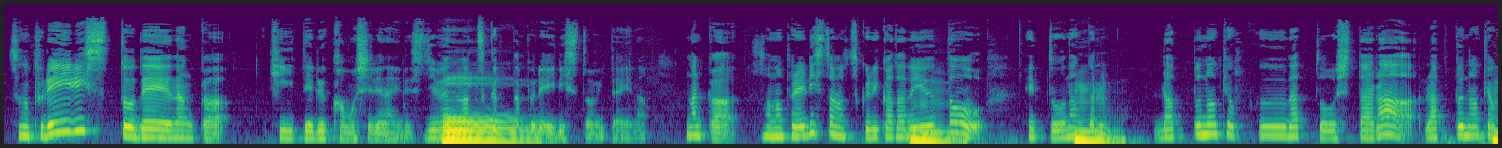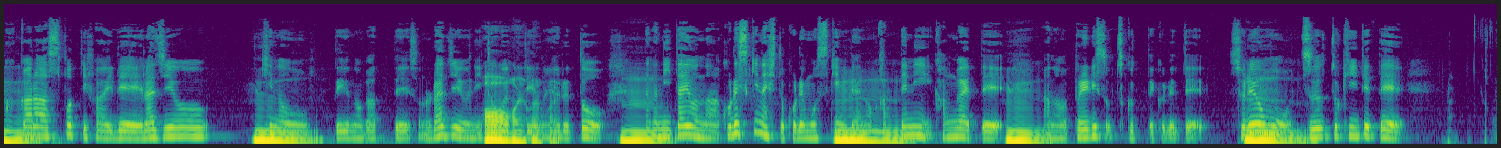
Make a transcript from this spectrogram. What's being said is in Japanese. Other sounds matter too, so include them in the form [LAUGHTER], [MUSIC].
そのプレイリストでなんか聞いてるかもしれないです。自分が作ったプレイリストみたいな。なんか、そのプレイリストの作り方で言うと、えっと、なんか、うん。ラップの曲だとしたら、ラップの曲から Spotify でラジオ機能っていうのがあって、そのラジオに飛ぶっていうのをやると、うん。なんか似たような、これ好きな人これも好きみたいなのを勝手に考えて、うん。あのプレイリストを作ってくれてそれをもうずっと聴いてて、うん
